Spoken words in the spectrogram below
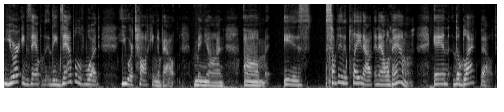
your example, the example of what you are talking about, Minyon, um, is something that played out in Alabama in the Black Belt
